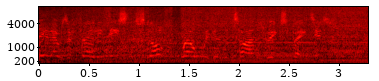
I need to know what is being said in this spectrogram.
Okay, that was a fairly decent stop, well within the times we expected.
